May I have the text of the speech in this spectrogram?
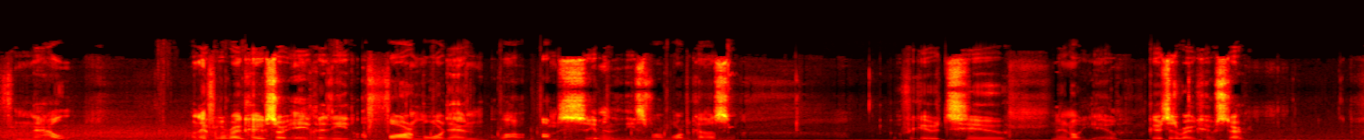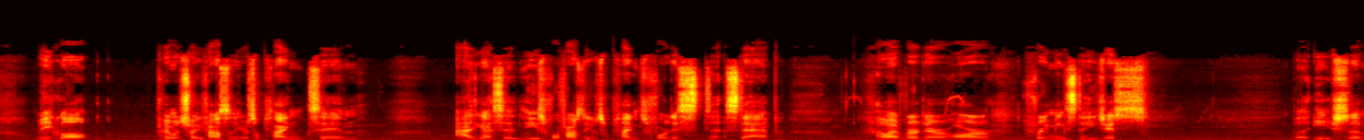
for now. I know for the roller coaster it's going to need far more than, well, I'm assuming it needs far more because if we go to, no not you, go to the roller coaster, we've got pretty much 20,000 litres of planks in, and yes it needs 4,000 litres of planks for this st step, however there are three main stages, but each of them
